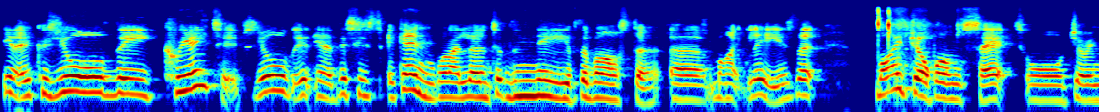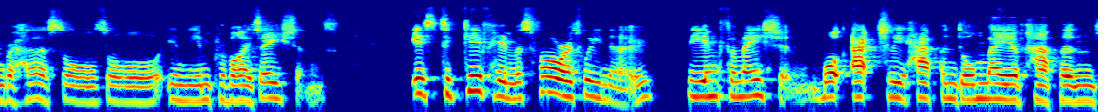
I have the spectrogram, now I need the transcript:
You know, because you're the creatives. You're, the, you know, this is again what I learned at the knee of the master, uh, Mike Leigh, is that my job on set or during rehearsals or in the improvisations is to give him, as far as we know, the information, what actually happened or may have happened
